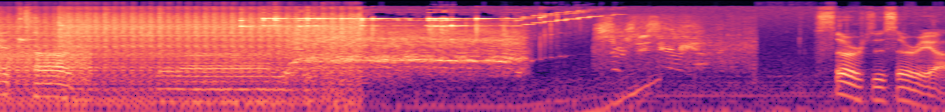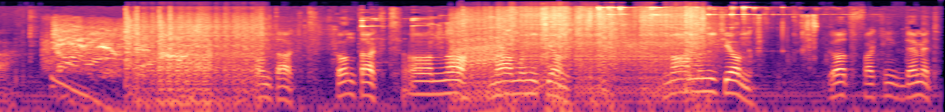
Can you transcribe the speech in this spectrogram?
nie tak. Search this area. Kontakt. Kontakt. O no. No amunicjon. No amunicjon. God fucking damn it.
